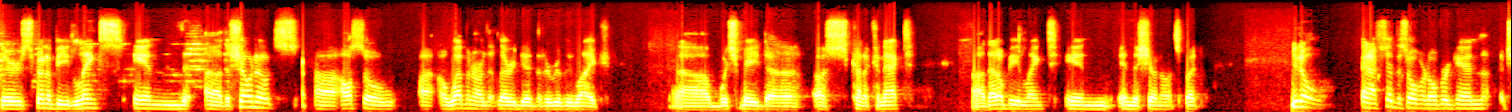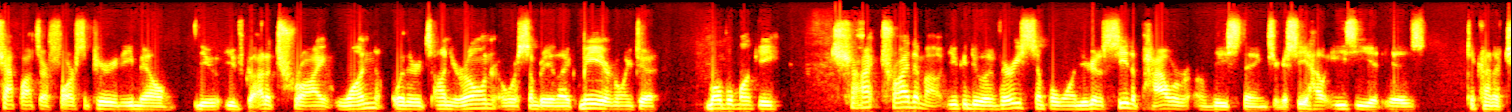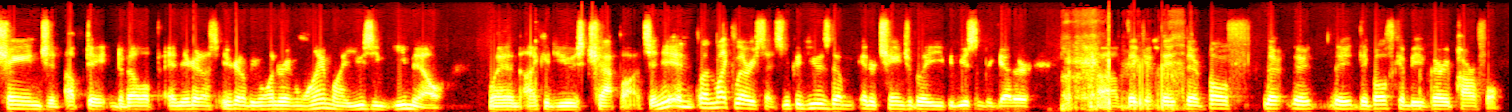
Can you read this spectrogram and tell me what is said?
There's going to be links in the, uh, the show notes. Uh, also, a webinar that Larry did that I really like, uh, which made uh, us kind of connect. that'll be linked in in the show notes. But you know, and I've said this over and over again. Chatbots are far superior to email you you've got to try one, whether it's on your own or somebody like me or going to Mobile Monkey. Try try them out. You can do a very simple one. You're going to see the power of these things. You're going to see how easy it is to kind of change and update and develop. And you're going to you're going to be wondering why am I using email when I could use chatbots? And, and, and like Larry says, you could use them interchangeably. You could use them together. Uh, they they, they're both they're, they're, they they both can be very powerful.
